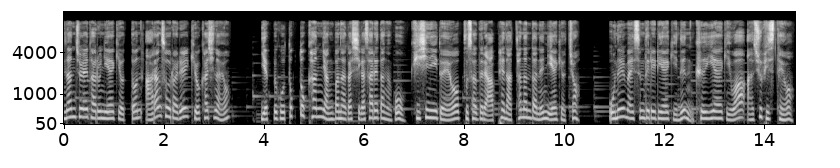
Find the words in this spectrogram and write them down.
지난주에 다룬 이야기였던 아랑소라를 기억하시나요? 예쁘고 똑똑한 양반 아가씨가 살해당하고 귀신이 되어 부사들의 앞에 나타난다는 이야기였죠. 오늘 말씀드릴 이야기는 그 이야기와 아주 비슷해요.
